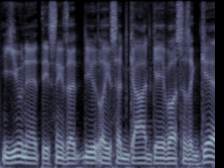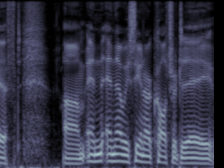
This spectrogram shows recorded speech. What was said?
unit? These things that, you, like you said, God gave us as a gift um, and and that we see in our culture today,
